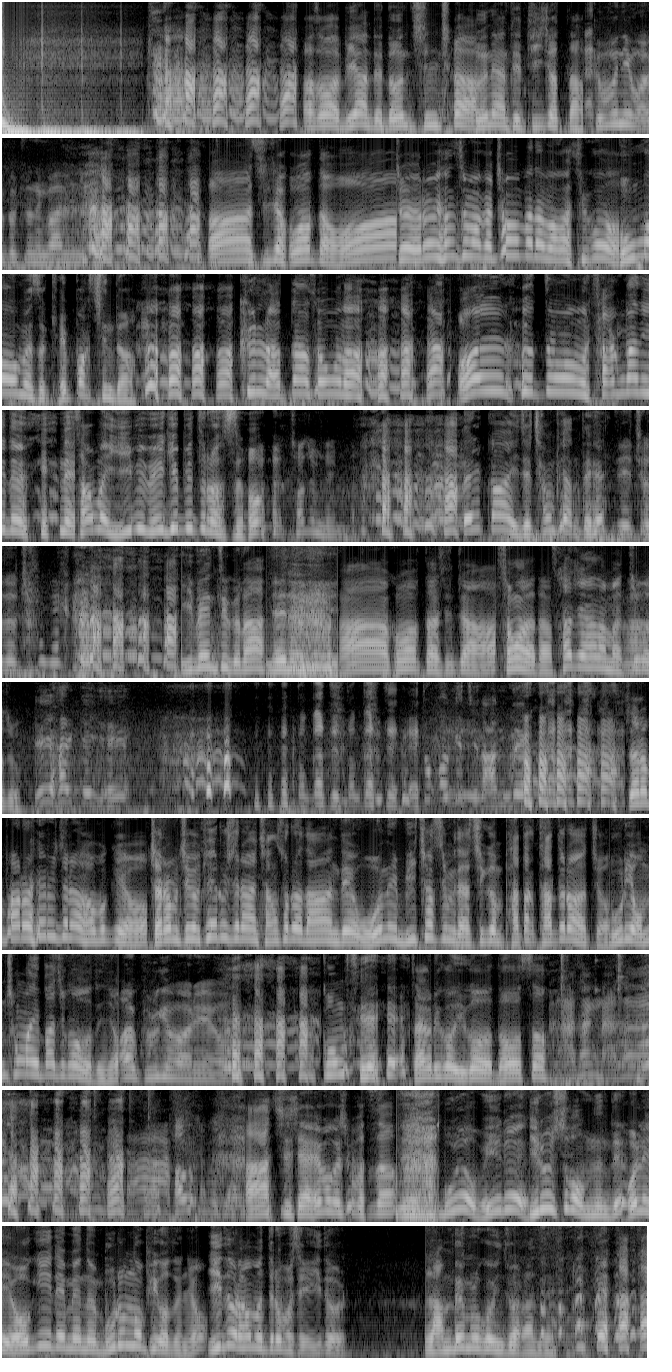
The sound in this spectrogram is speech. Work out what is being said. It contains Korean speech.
아서 미안한데 넌 진짜 은혜한테 뒤졌다. 그분이 월급 주는 거 아닙니까? 아 진짜 고맙다. 와. 저 여러분 현수막을 처음 받아봐가지고 고마우면서 개빡친다. 큰일 났다 성훈아. 아이고 또 장난이 되네. 잠깐만 입이 왜 이렇게 삐뚤었어? 쳐주면 됩니다. 뗄까? 이제 창피한데? 네, 저도 참여가. 이벤트구나. 네네. 아 고맙다 진짜. 성훈아 나 사진 하나만 찍어줘. 얘 할게 얘 똑같아, 똑같아. 똑같겠지 난데 자 그럼 바로 페루지랑 가볼게요 자 그럼 지금 페루지랑 장소로 나왔는데 오늘 미쳤습니다 지금 바닥 다 들어왔죠 물이 엄청 많이 빠진 거거든요 아, 굵게 말해요. 꽁세 자 그리고 이거 넣었어 나상, 나상. 하고 싶었어요. 아 진짜 해보고 싶었어? 뭐야 왜 이래 이럴 수가 없는데? 원래 여기 되면은 무릎 높이거든요 이돌 한번 들어보세요 이돌 람베 물고인 줄 알았네.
